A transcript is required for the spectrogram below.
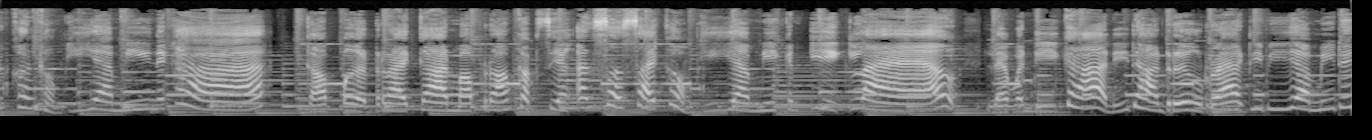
ทุกๆคนของพี่ยามีนะคะ ก็เปิดรายการมาพร้อมกับเสียงอันสดใสของพี่ยามีกันอีกแล้ว และวันนี้ค่ะนิทานเรื่องแรกที่พี่ยามีได้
